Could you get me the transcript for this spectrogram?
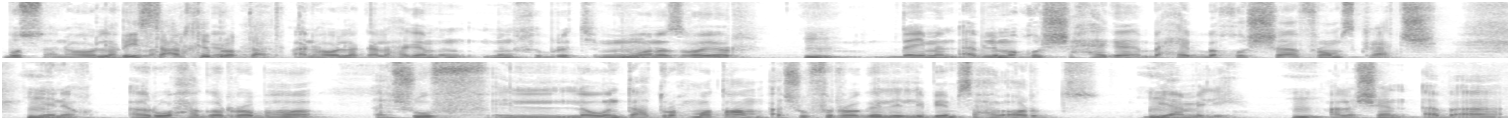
بص أنا هقول لك based على الخبرة بتاعتك. أنا هقول لك على حاجة من من خبرتي. من وأنا صغير دايما قبل ما أخش حاجة بحب أخشها from scratch يعني أروح أجربها أشوف ال... لو أنت هتروح مطعم أشوف الراجل اللي بيمسح الأرض بيعمل إيه. علشان أبقى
